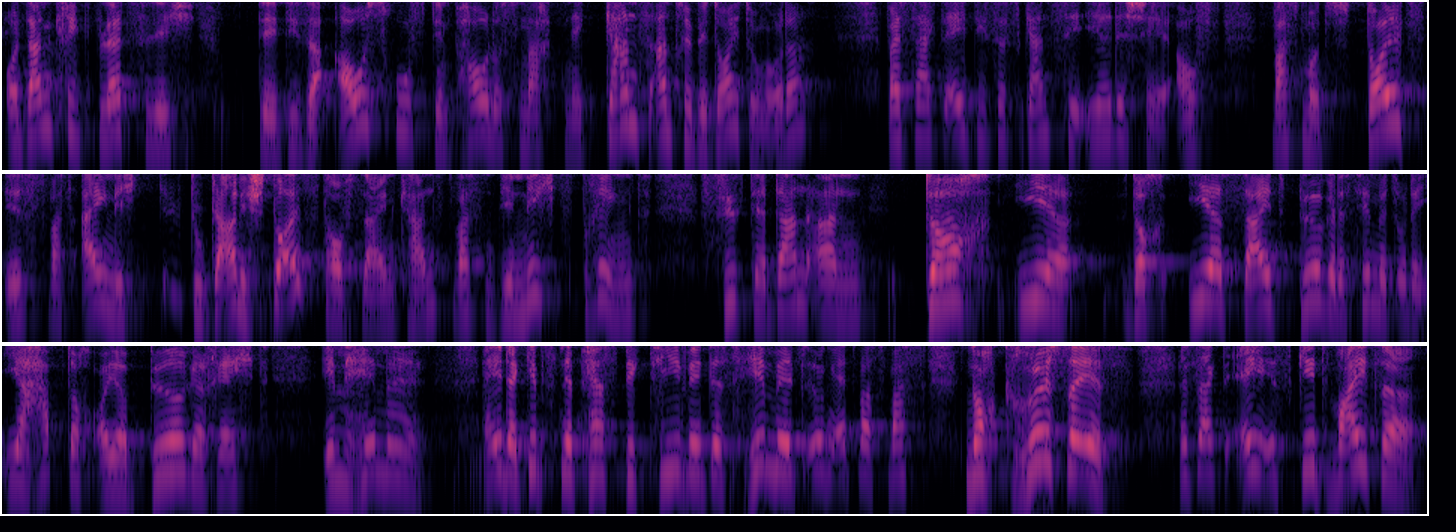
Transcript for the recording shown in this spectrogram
Und dann kriegt plötzlich die, dieser Ausruf, den Paulus macht, eine ganz andere Bedeutung, oder? Weil es sagt, ey, dieses ganze Irdische, auf was man stolz ist, was eigentlich du gar nicht stolz drauf sein kannst, was dir nichts bringt, fügt er dann an, doch ihr, doch ihr seid Bürger des Himmels oder ihr habt doch euer Bürgerrecht im Himmel. Hey, da gibt es eine Perspektive des Himmels, irgendetwas, was noch größer ist. Er sagt, ey, es geht weiter.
